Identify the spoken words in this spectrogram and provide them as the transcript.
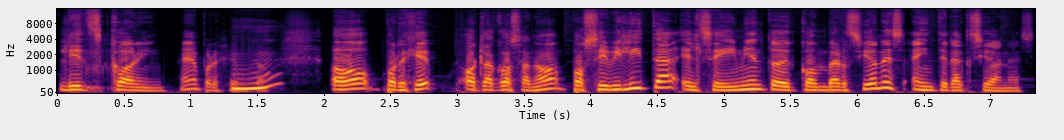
lead scoring, ¿eh? por ejemplo. O, por ejemplo, otra cosa, ¿no? Posibilita el seguimiento de conversiones e interacciones,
